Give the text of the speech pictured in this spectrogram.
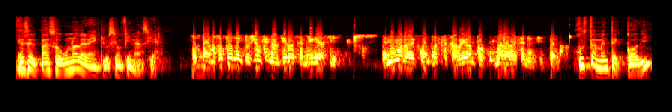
Es el paso uno de la inclusión financiera. Pues para nosotros la inclusión financiera se mide así el número de cuentas que se abrieron por primera vez en el sistema. Justamente CODI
